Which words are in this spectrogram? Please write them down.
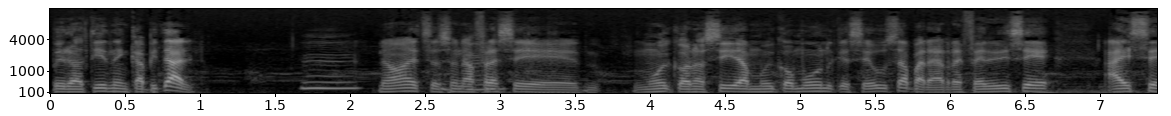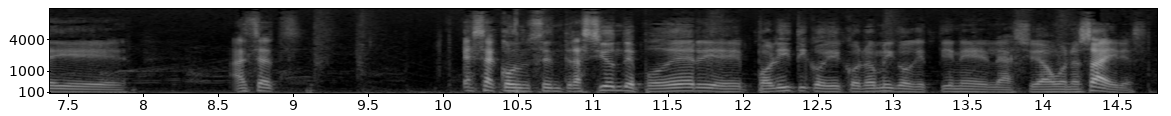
pero atiende en capital. Mm, ¿no? Esta es una frase muy conocida, muy común que se usa para referirse a ese a esa, esa concentración de poder eh, político y económico que tiene la ciudad de Buenos Aires. ¿no?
